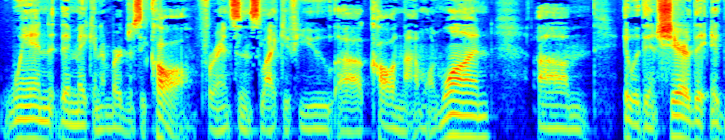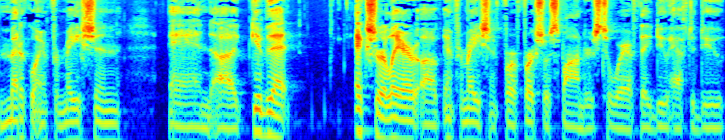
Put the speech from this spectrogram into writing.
when they make an emergency call. For instance, like if you uh, call 911, um, it would then share the medical information and uh, give that extra layer of information for first responders to where if they do have to do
